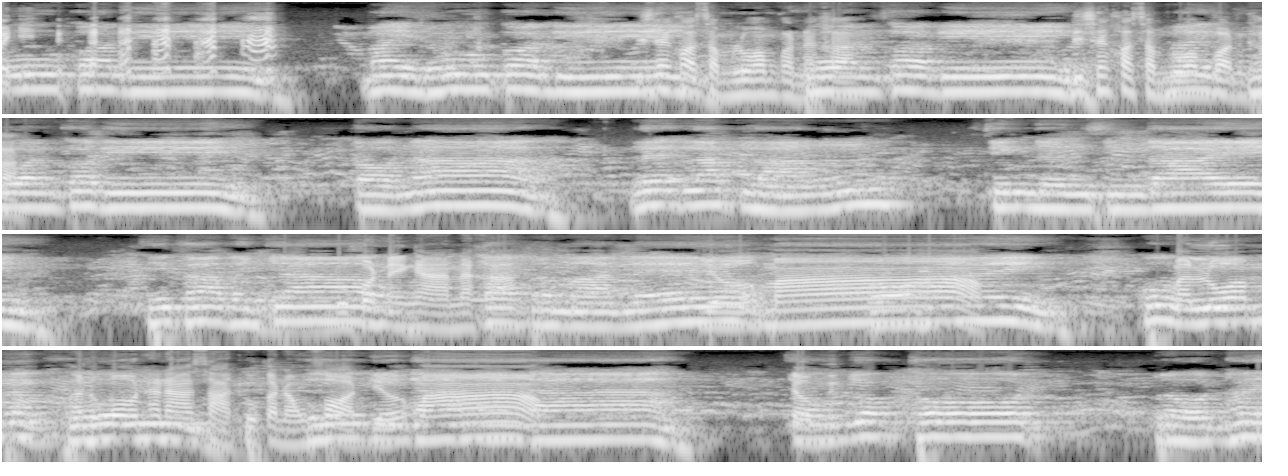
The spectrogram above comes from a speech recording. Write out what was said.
ปี รู้ก็ดี ไม่รู้ก็ดีดิฉันขอสำรวมก่อนนะคะควรก็ดีดิฉันขอสำรวมก่อนค่ะไม่ควรก็ดี ต่อหน้า และรับหลัง สิ่งหนึ่งสิ่งใด ที่ข้าพเจ้าทุกคนในงานนะคะได้ประมาทแล้วเยอะมาก ขอให้ผู้มาร่วมพระคุณอนุโมทนาสาธุกับน้องฟอร์ดเยอะมากเดี๋จยวงยกโทษ โปรดให้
